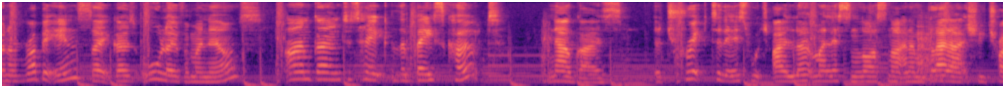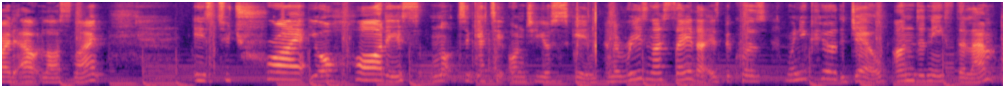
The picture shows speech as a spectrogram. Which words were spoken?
To rub it in so it goes all over my nails. I'm going to take the base coat. Now guys, the trick to this, which I learnt my lesson last night and I'm glad I actually tried it out last night, is to try your hardest not to get it onto your skin. And the reason I say that is because when you cure the gel underneath the lamp,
